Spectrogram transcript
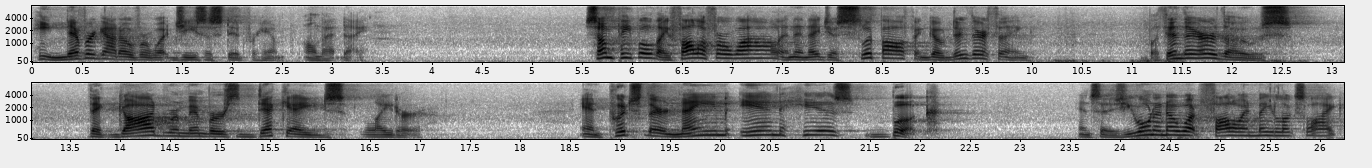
He never got over what Jesus did for him on that day. Some people, they follow for a while and then they just slip off and go do their thing. But then there are those that God remembers decades later and puts their name in His book and says, You want to know what following me looks like?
